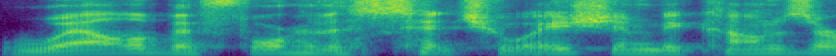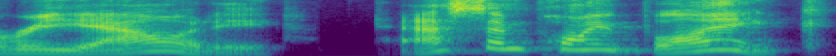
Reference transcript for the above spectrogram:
well before the situation becomes a reality. Ask them point blank.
